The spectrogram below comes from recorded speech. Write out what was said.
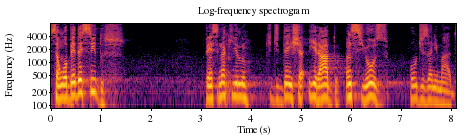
são obedecidos. Pense naquilo que te deixa irado, ansioso ou desanimado.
